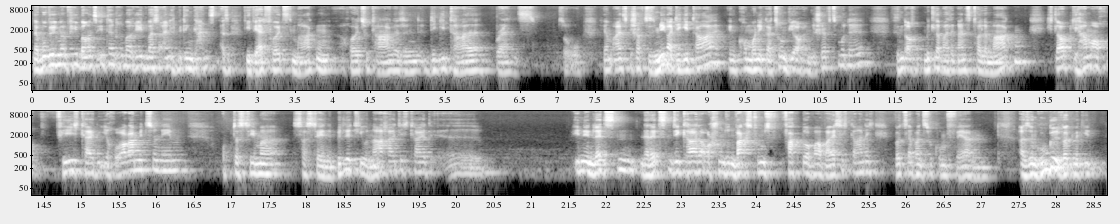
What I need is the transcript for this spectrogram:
Na, wo wir immer viel bei uns intern drüber reden, was eigentlich mit den ganzen, also die wertvollsten Marken heutzutage sind Digital-Brands. So, die haben eins geschafft, sie sind mega digital in Kommunikation wie auch im Geschäftsmodell, sind auch mittlerweile ganz tolle Marken. Ich glaube, die haben auch Fähigkeiten, ihre Orga mitzunehmen ob das Thema Sustainability und Nachhaltigkeit äh, in, den letzten, in der letzten Dekade auch schon so ein Wachstumsfaktor war, weiß ich gar nicht, wird es aber in Zukunft werden. Also Google wird mit dem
